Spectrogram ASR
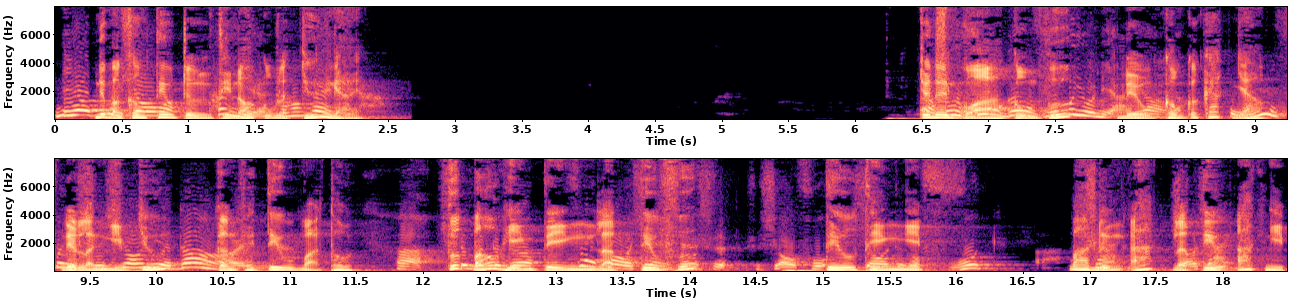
Nếu bạn không tiêu trừ thì nó cũng là chướng ngại. cho nên quả cùng phước đều không có khác nhau đều là nghiệp chướng cần phải tiêu mà thôi. Phước báo hiện tiền là tiêu phước. tiêu thiện nghiệp. ba đường ác là tiêu ác nghiệp.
